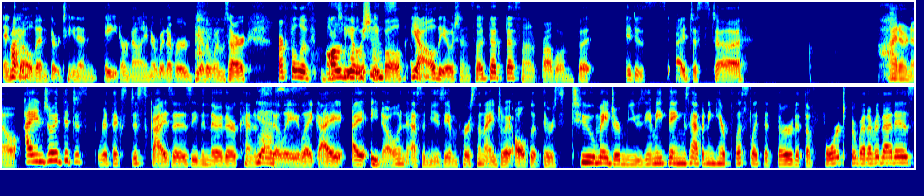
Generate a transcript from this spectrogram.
and right. twelve and thirteen and eight or nine or whatever the other ones are are full of all the oceans. People. Yeah, all the oceans. Like that. That's not a problem. But it is. I just. uh I don't know. I enjoyed the dis- Hrithik's disguises, even though they're kind of yes. silly. Like I, I, you know, and as a museum person, I enjoy all that. There's two major museumy things happening here, plus like the third at the fort or whatever that is.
